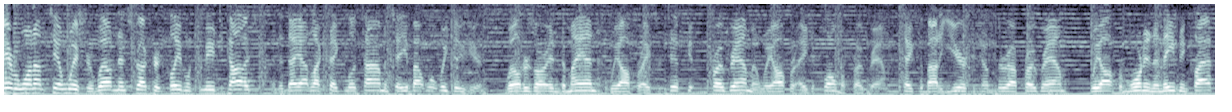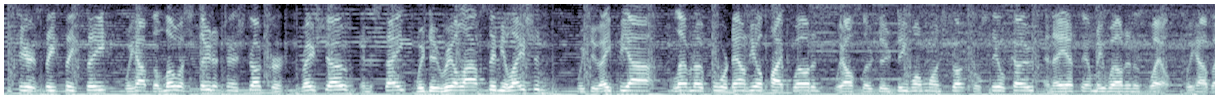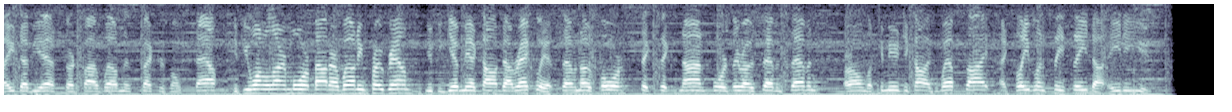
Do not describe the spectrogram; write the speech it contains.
Hey everyone, I'm Tim Wisher, welding instructor at Cleveland Community College, and today I'd like to take a little time and tell you about what we do here. Welders are in demand. We offer a certificate program and we offer a diploma program. It takes about a year to come through our program. We offer morning and evening classes here at CCC. We have the lowest student to instructor ratio in the state. We do real life simulation. We do API 1104 downhill pipe welding. We also do D1.1 structural steel code and ASME welding as well. We have AWS certified welding inspectors on staff. If you want to learn more about our welding program, you can give me a call directly at 704-669-4077 or on the community college website at clevelandcc.edu.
